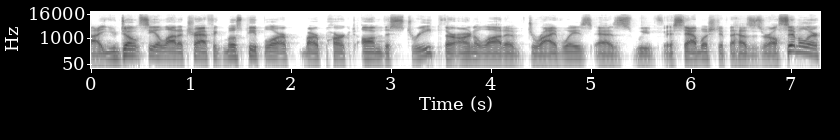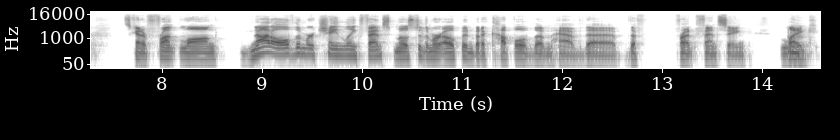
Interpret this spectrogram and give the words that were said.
Uh, you don't see a lot of traffic. Most people are are parked on the street. There aren't a lot of driveways, as we've established. If the houses are all similar, it's kind of front long. Not all of them are chain link fenced. Most of them are open, but a couple of them have the the front fencing, like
